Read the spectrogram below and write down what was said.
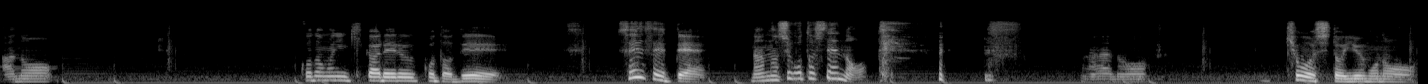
あの、子供に聞かれることで、先生って何の仕事してんの？あの、教師というものを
